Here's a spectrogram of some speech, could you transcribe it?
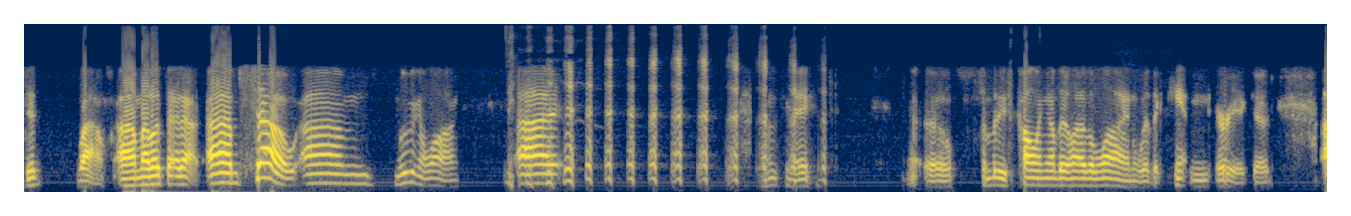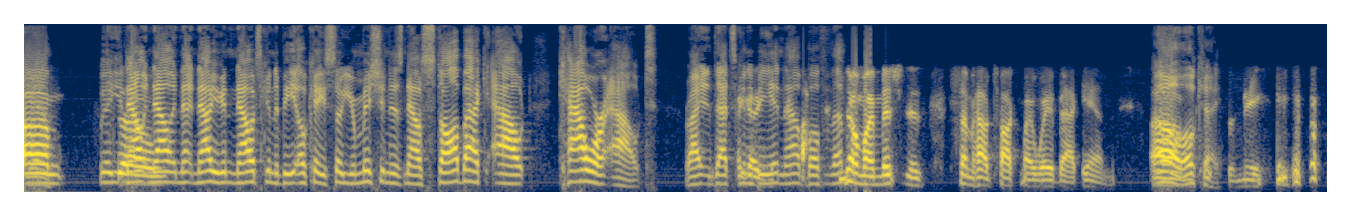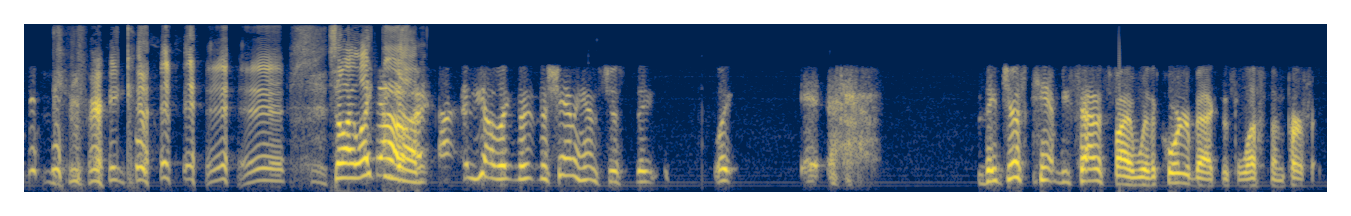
Did wow? Um, I left that out. Um, so um, moving along. Uh, okay. Uh oh, somebody's calling on the other line with a Canton area code. Um, Well, now, so- now, now, now, you're, now it's going to be okay. So your mission is now Staubach out, Cowher out, right? That's going to be it now. Both of them. No, my mission is somehow talk my way back in. Oh, Um, okay. For me. Very good. so I like the. No, Um, I, I, yeah, like the, the Shanahan's just they like it, they just can't be satisfied with a quarterback that's less than perfect.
